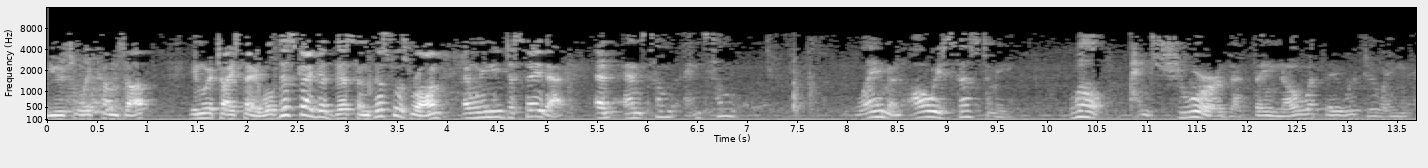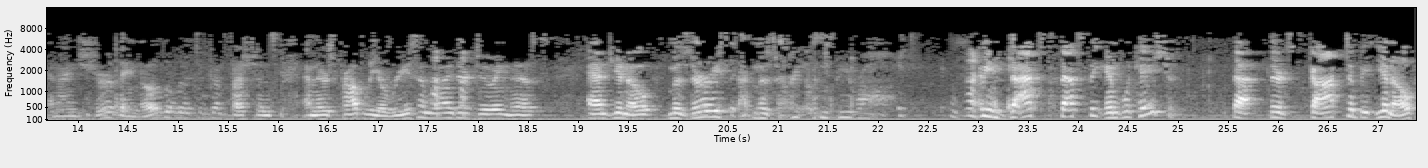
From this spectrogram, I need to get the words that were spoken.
usually comes up, in which I say, well, this guy did this and this was wrong, and we need to say that, and and some and some layman always says to me, well, I'm sure that they know what they were doing, and I'm sure they know the Lutheran confessions, and there's probably a reason why they're doing this. And you know, Missouri, uh, Missouri couldn't be wrong. I mean, that's that's the implication that there's got to be. You know,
